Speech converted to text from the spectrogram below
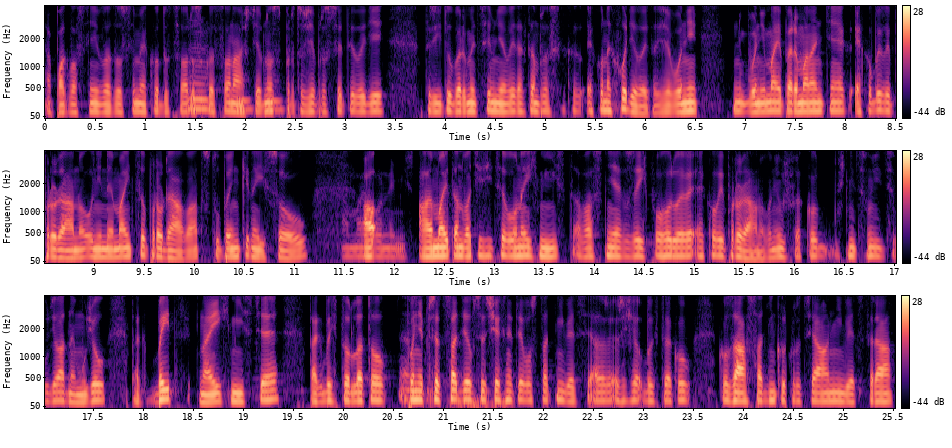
A pak vlastně letos jim jako docela dost Hmm, klesla hmm, náštěvnost, hmm. protože prostě ty lidi, kteří tu permici měli, tak tam prostě jako nechodili. Takže oni, oni mají permanentně jak, jakoby vyprodáno, oni nemají co prodávat, stupenky nejsou, A mají A- ale mají tam 2000 volných míst a vlastně z jejich pohledu je jako vyprodáno. Oni už, jako, už nic, nic udělat nemůžou, tak být na jejich místě, tak bych tohleto úplně předsadil přes všechny ty ostatní věci a řešil bych to jako, jako zásadní kruciální věc, která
